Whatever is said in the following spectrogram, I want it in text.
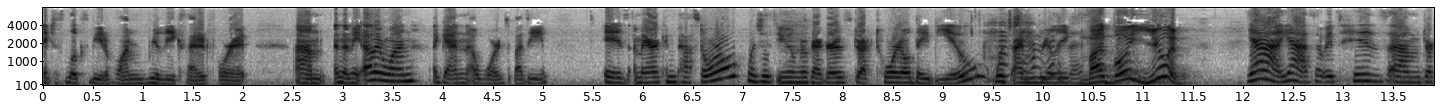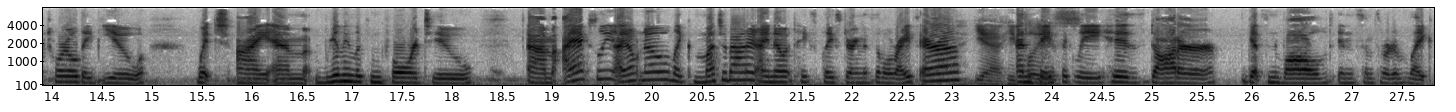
It just looks beautiful. I'm really excited for it. Um, and then the other one, again, awards buzzy, is American Pastoral, which is Ewan McGregor's directorial debut, which I'm really heard of. My boy Ewan. yeah, yeah. So it's his um, directorial debut, which I am really looking forward to. Um, I actually I don't know like much about it. I know it takes place during the civil rights era, Yeah, he and plays. basically his daughter gets involved in some sort of like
